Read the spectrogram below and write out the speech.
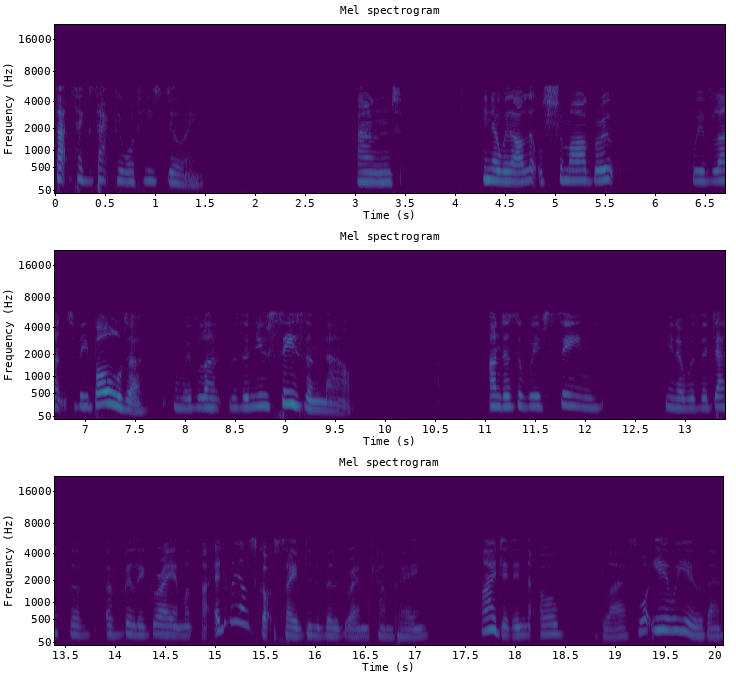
That's exactly what he's doing. And you know, with our little Shamar group, we've learnt to be bolder, and we've learnt there's a new season now. And as we've seen, you know, with the death of, of Billy Graham, uh, anybody else got saved in the Billy Graham campaign? I did in, oh, bless. What year were you then?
